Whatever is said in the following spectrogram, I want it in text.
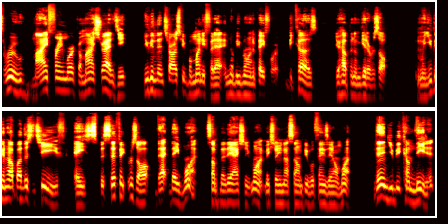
through my framework or my strategy. You can then charge people money for that and they'll be willing to pay for it because you're helping them get a result. And when you can help others achieve a specific result that they want, something that they actually want, make sure you're not selling people things they don't want, then you become needed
